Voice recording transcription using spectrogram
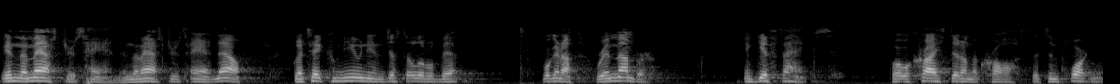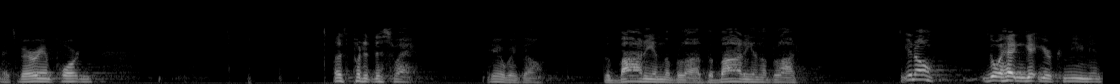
in the Master's hand, in the Master's hand. Now, I'm going to take communion just a little bit. We're going to remember and give thanks for what Christ did on the cross. It's important. It's very important. Let's put it this way. Here we go. The body and the blood. The body and the blood. You know, go ahead and get your communion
